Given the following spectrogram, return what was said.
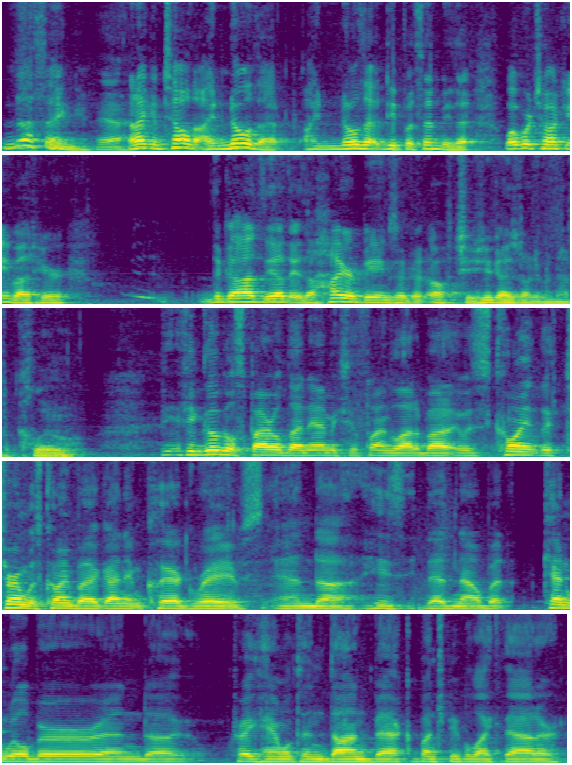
Nothing. Yeah. And I can tell that. I know that. I know that deep within me that what we're talking about here, the gods, the other, the higher beings are going, oh, geez, you guys don't even have a clue. If you Google spiral dynamics, you'll find a lot about it. It was coined, the term was coined by a guy named Clare Graves, and uh, he's dead now, but Ken Wilber and uh, Craig Hamilton, Don Beck, a bunch of people like that are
